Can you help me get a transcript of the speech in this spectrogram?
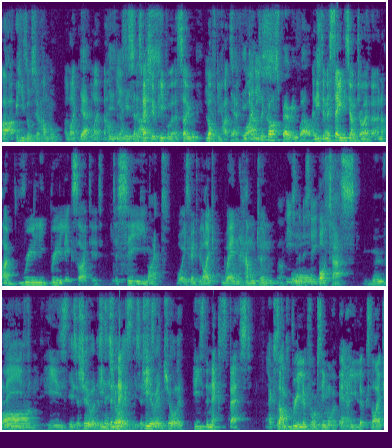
uh, he's also humble. I like, Yeah. I like the He's- humbleness, he's a especially nice- with people that are so lofty heights Yeah, of he comes across very well. and he's a Mercedes young driver, and I'm really, really excited to see He might what he's going to be like when Hamilton Well, he's or Mercedes. Bottas move leave. on. He's He's a shoe in, isn't He's he? the Surely next- he's a he's- shoe in, surely. he's the next best. So Excellent. I'm really looking forward to seeing what he looks like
